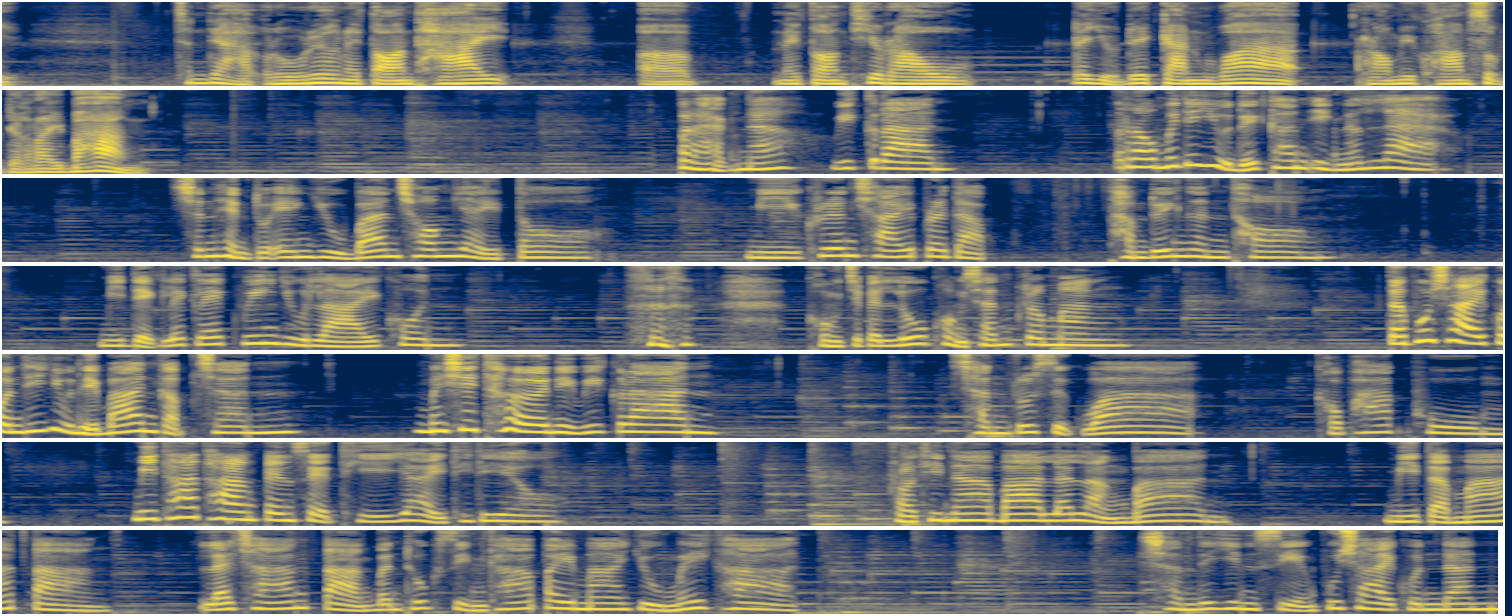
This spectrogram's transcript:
ฉันอยากรู้เรื่องในตอนท้ายเอ่อในตอนที่เราได้อยู่ด้วยกันว่าเรามีความสุขอย่างไรบ้าง ปลกนะ วิกรานเราไม่ได้อยู่ด้วยกันอีกนั่นแหละ ฉันเห็นตัวเองอยู่บ้านช่องใหญ่โต มีเครื่องใช้ประดับทำด้วยเงินทอง มีเด็กเล็ก ๆ วิ่งอยู่หลายคน คงจะเป็นลูกของฉันกระมัง แต่ผู้ชายคนที่อยู่ในบ้านกับฉัน ไม่ใช่เธอนี่วิกราน ฉันรู้สึกว่า เขาภาคภูมิ มีท่าทางเป็นเศรษฐีใหญ่ทีเดียว เพราะที่หน้าบ้านและหลังบ้าน มีแต่ม้าต่าง และช้างต่างบรรทุกสินค้าไปมาอยู่ไม่ขาด ฉันได้ยินเสียงผู้ชายคนนั้น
